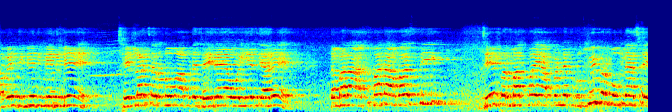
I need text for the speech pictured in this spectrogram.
હવે ધીમે ધીમે ધીમે છેલ્લા ચરણોમાં આપણે જઈ રહ્યા હોઈએ ત્યારે તમારા આત્માના અવાજથી જે પરમાત્માએ આપણને પૃથ્વી પર મોકલ્યા છે,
